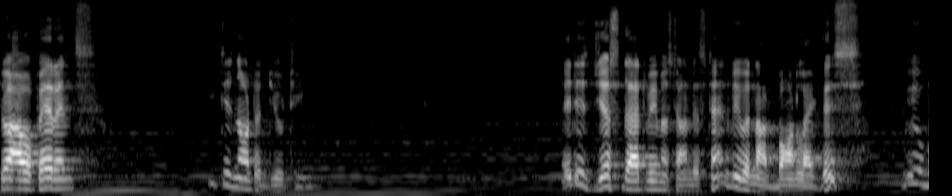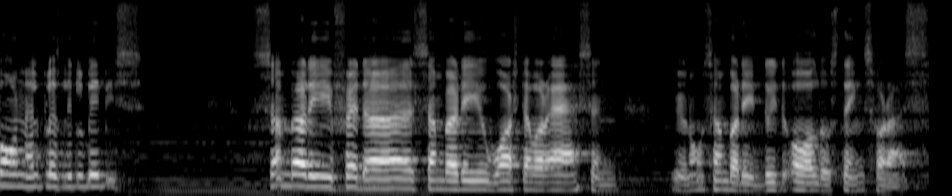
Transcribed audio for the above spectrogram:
to our parents? It is not a duty. It is just that we must understand, we were not born like this. We were born helpless little babies. Somebody fed us, somebody washed our ass and, you know, somebody did all those things for us,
